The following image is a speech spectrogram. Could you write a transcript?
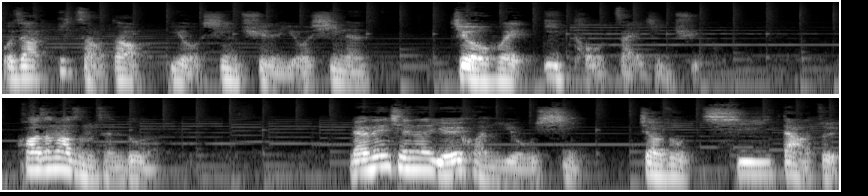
我只要一找到有兴趣的游戏呢，就会一头栽进去。夸张到什么程度呢？两年前呢，有一款游戏叫做《七大罪：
